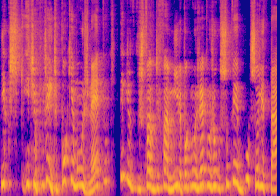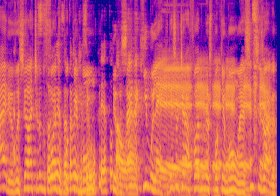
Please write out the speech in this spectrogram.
E, e, tipo, gente, Pokémon Snap, o que tem de, de família? Pokémon Snap é um jogo super solitário. Você lá tirando foto de Pokémon. Total, tipo, sai é. daqui, moleque, é, deixa eu tirar foto é, dos meus é, Pokémon. É, é assim que se joga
